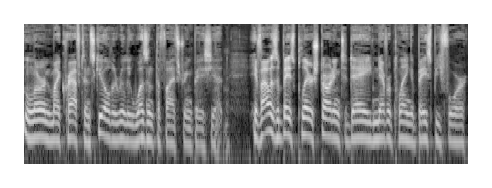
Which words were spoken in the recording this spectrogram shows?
learned my craft and skill, there really wasn't the five string bass yet. If I was a bass player starting today, never playing a bass before.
